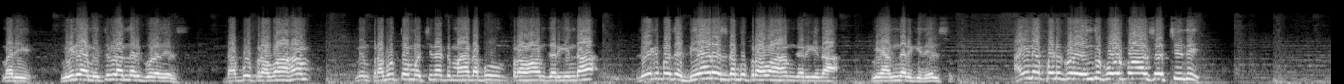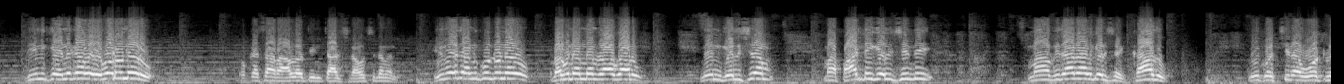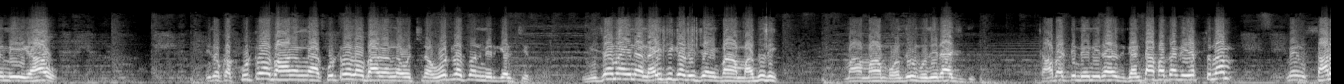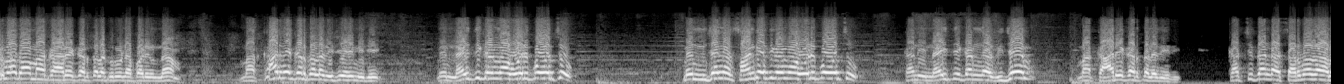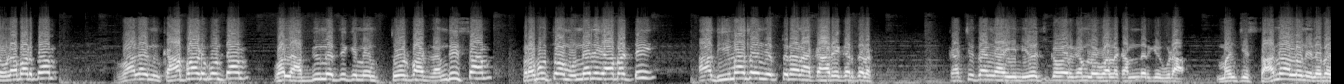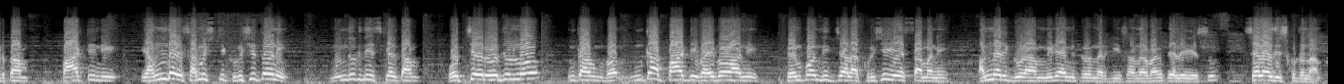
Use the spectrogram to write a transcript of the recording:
మరి మీడియా మిత్రులందరికీ కూడా తెలుసు. డబ్బు ప్రవాహం మేము ప్రభుత్వం వచ్చినట్టు మా డబ్బు ప్రవాహం జరిగిందా? లేకపోతే బీఆర్ఎస్ డబ్బు ప్రవాహం జరిగిందా? మీ అందరికీ తెలుసు. అయినప్పటికీ కూడా ఎందుకు కోల్పోవాల్సి వచ్చింది? దీనికి వెనకాల ఎవరున్నారు? ఒకసారి ఆలోచించాల్సిన అవసరం అని ఈ రోజు అనుకుంటున్నారు రఘునందన్ రావు గారు మేము గెలిచినాం మా పార్టీ గెలిచింది మా విధానాలు గెలిచాయి. కాదు మీకు వచ్చిన ఓట్లు మీ కావు. ఇది ఒక కుట్ర భాగంగా కుట్రలో భాగంగా వచ్చిన ఓట్లతో మీరు గెలిచారు నిజమైన నైతిక విజయం మా మధుది మా మా మధు ముదిరాజ్ది. కాబట్టి మేము ఈరోజు గంటాపతంగా చెప్తున్నాం. మేము సర్వదా మా కార్యకర్తలకు రుణపడి ఉన్నాం. మా కార్యకర్తల విజయం ఇది. మేము నైతికంగా ఓడిపోవచ్చు. మేము నిజంగా సాంకేతికంగా ఓడిపోవచ్చు. కానీ నైతికంగా విజయం మా కార్యకర్తలది ఇది. ఖచ్చితంగా సర్వదా రుణపడతాం. వాళ్ళని కాపాడుకుంటాం. వాళ్ళ అభ్యున్నతికి మేము తోడ్పాటును అందిస్తాం. ప్రభుత్వం ఉన్నది కాబట్టి ఆ ధీమాతో చెప్తున్నా నా కార్యకర్తలకు. ఖచ్చితంగా ఈ నియోజకవర్గంలో వాళ్ళకందరికీ కూడా మంచి స్థానాల్లో నిలబెడతాం. పార్టీని అందరి సమిష్టి కృషితోని ముందుకు తీసుకెళ్తాం. వచ్చే రోజుల్లో ఇంకా ఇంకా పార్టీ వైభవాన్ని పెంపొందించేలా కృషి చేస్తామని అందరికి కూడా మీడియా మిత్రులందరికీ ఈ సందర్భంగా తెలియజేస్తూ సెలవు తీసుకుంటున్నాను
